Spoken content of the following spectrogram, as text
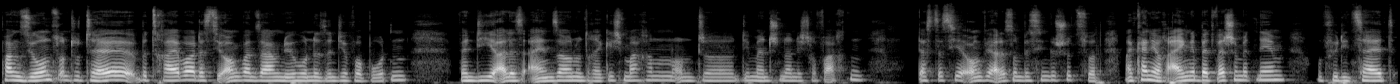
Pensions- und Hotelbetreiber, dass die irgendwann sagen, nee, Hunde sind hier verboten, wenn die alles einsauen und dreckig machen und äh, die Menschen dann nicht darauf achten, dass das hier irgendwie alles so ein bisschen geschützt wird. Man kann ja auch eigene Bettwäsche mitnehmen und für die Zeit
